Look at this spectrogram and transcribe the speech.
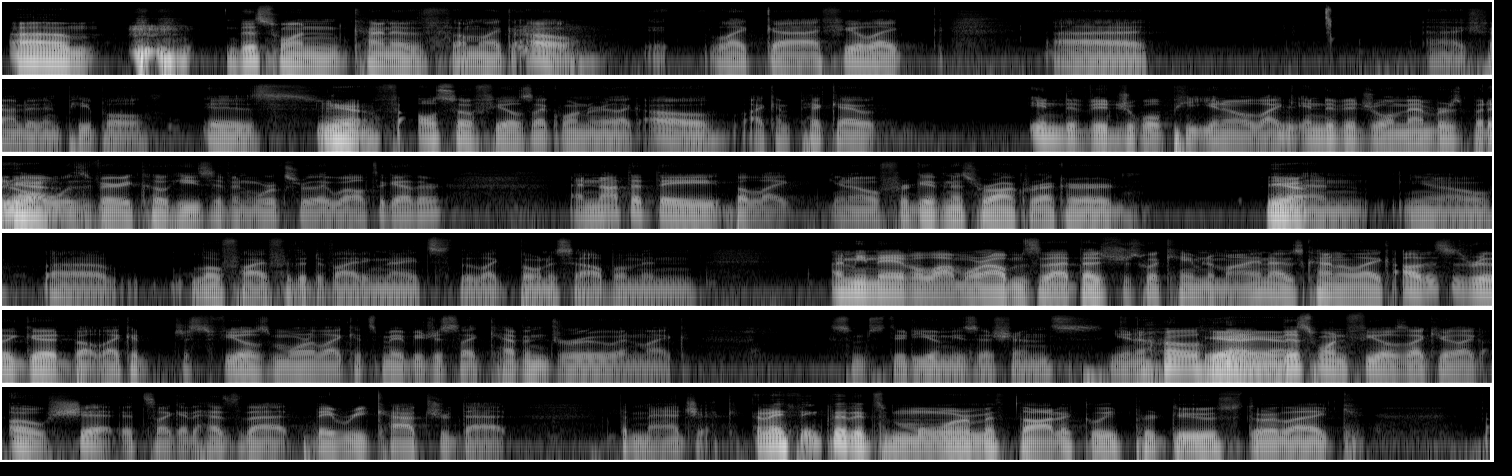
Um, this one kind of i'm like oh it- like uh, i feel like uh, i found it in people is Yeah. f- also feels like one where you're like oh i can pick out individual pe- you know like individual members but it Yeah. all was very cohesive and works really well together and not that they but like you know forgiveness rock record yeah. and you know uh lo-fi for the dividing nights the like bonus album and i mean they have a lot more albums of that. That's just what came to mind. I was kind of like oh this is really good but like it just feels more like it's maybe just like kevin drew and like some studio musicians you know? Yeah, yeah. this one feels like you're like oh shit. It's like it has that they recaptured that the magic. And I think that it's more methodically produced or like,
